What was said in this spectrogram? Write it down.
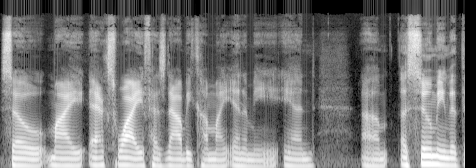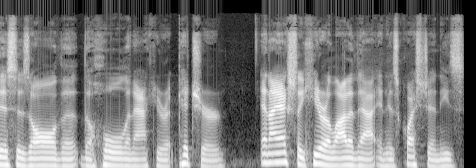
So my ex-wife has now become my enemy, and um, assuming that this is all the the whole and accurate picture, and I actually hear a lot of that in his question. He's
